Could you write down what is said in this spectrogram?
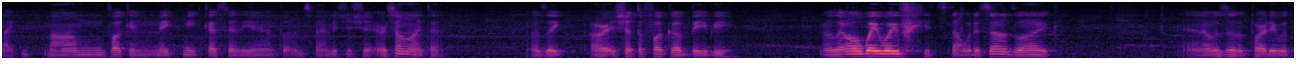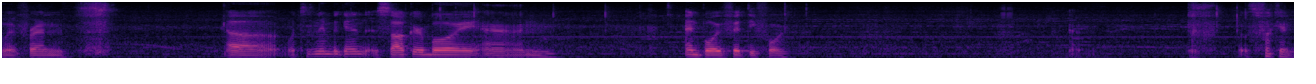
like, "Mom, fucking make me quesadilla," but in Spanish and shit, or something like that. I was like, "All right, shut the fuck up, baby." And I was like, "Oh wait, wait, wait, it's not what it sounds like." And I was at a party with my friend. Uh, what's his name again? Soccer boy and and boy fifty four. It was fucking.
